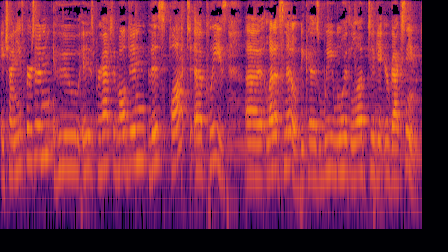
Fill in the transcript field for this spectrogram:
a Chinese person who is perhaps involved in this plot, uh, please uh, let us know because we would love to get your vaccine.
